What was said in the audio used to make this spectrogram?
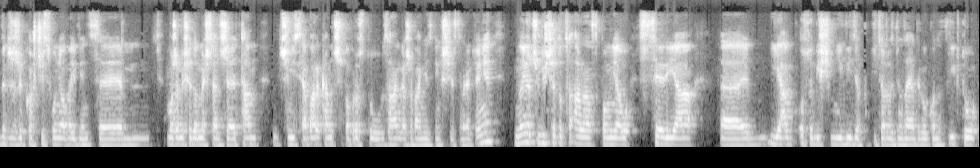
Wybrzeże Kości Słoniowej, więc możemy się domyślać, że tam czy misja Barkan, czy po prostu zaangażowanie zwiększy się w tym regionie. No i oczywiście to, co Alan wspomniał, Syria. E, ja osobiście nie widzę póki co rozwiązania tego konfliktu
